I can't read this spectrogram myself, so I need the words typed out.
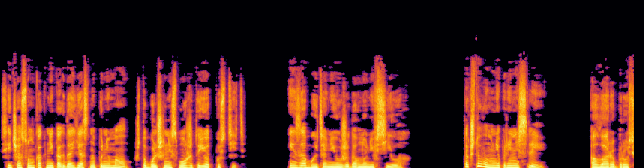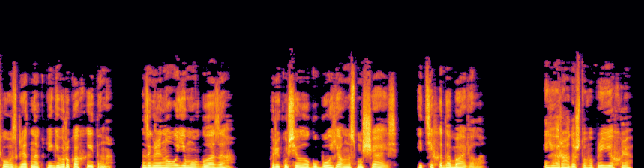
Сейчас он как никогда ясно понимал, что больше не сможет ее отпустить. И забыть о ней уже давно не в силах. «Так что вы мне принесли?» А Лара бросила взгляд на книги в руках Итана, заглянула ему в глаза, прикусила губу, явно смущаясь, и тихо добавила. «Я рада, что вы приехали,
